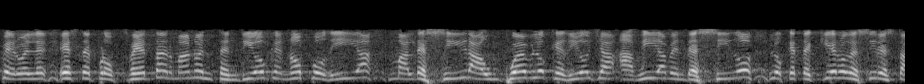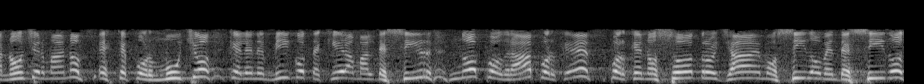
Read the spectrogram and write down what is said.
pero este profeta, hermano, entendió que no podía maldecir a un pueblo que Dios ya había bendecido. Lo que te quiero decir esta noche, hermano, es que por mucho que el enemigo te quiera maldecir, no podrá. ¿Por qué? Porque nosotros ya hemos sido bendecidos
